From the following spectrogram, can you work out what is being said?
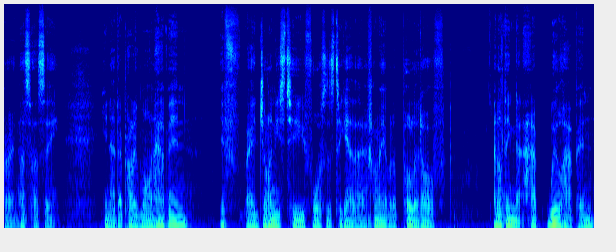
right that's how I see you know that probably won't happen if I join these two forces together if I'm able to pull it off I don't think that hap- will happen.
